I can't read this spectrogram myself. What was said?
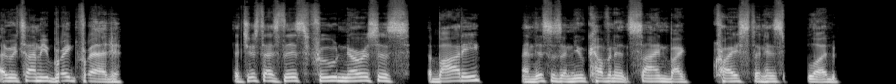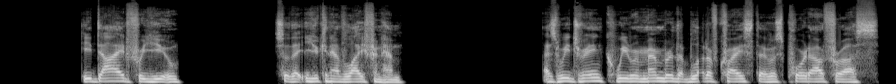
every time you break bread. That just as this food nourishes the body, and this is a new covenant signed by Christ and his blood, he died for you so that you can have life in him. As we drink, we remember the blood of Christ that was poured out for us.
